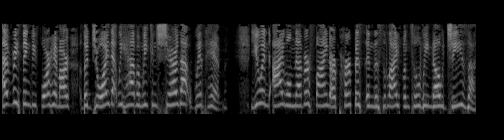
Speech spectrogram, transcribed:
everything before Him, our, the joy that we have, and we can share that with Him. You and I will never find our purpose in this life until we know Jesus.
